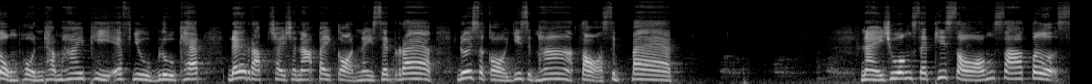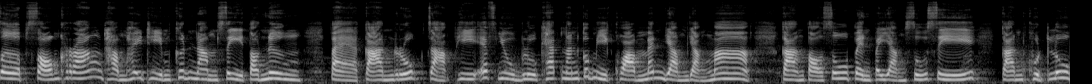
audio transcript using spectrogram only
ส่งผลทำให้ PFU Blue Cat ได้รับชัยชนะไปก่อนในเซตแรกด้วยสกอร์ 25 ต่อ 18 ในช่วงเซตที่ 2 ซาเตอร์เสิร์ฟ 2 ครั้งทำให้ทีมขึ้นนำ4 ต่อ 1 แต่การรุกจาก PFU Blue Cat นั้นก็มีความแม่นยำอย่างมาก การต่อสู้เป็นไปอย่างสูสี การขุดลูก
